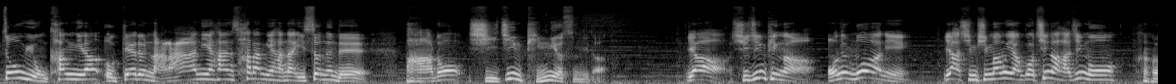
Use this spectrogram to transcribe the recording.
쪼용캉이랑 어깨를 나란히 한 사람이 하나 있었는데 바로 시진핑이었습니다. 야 시진핑아 오늘 뭐하니? 야 심심하면 양꼬치나 하지 뭐.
